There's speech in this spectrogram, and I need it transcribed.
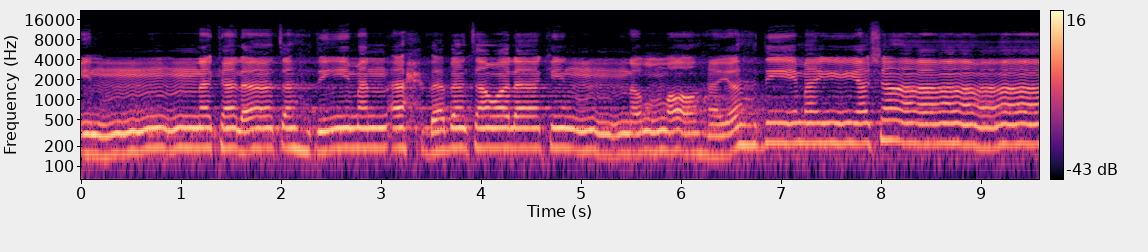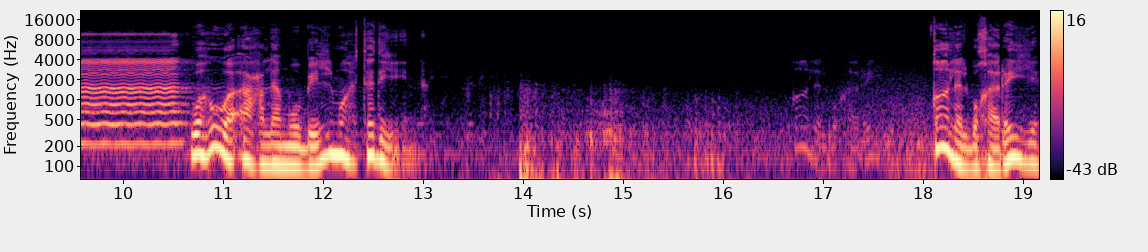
إنك لا تهدي من أحببت ولكن الله يهدي من يشاء. وهو أعلم بالمهتدين. قال البخاري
